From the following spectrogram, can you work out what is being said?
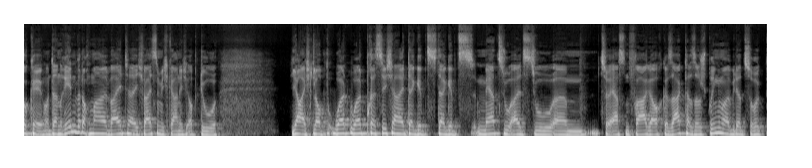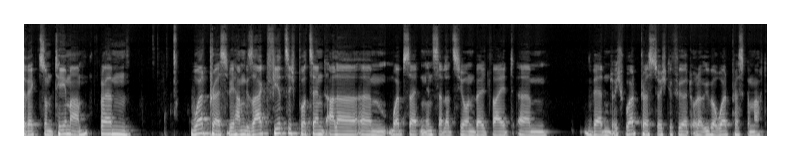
Okay, und dann reden wir doch mal weiter. Ich weiß nämlich gar nicht, ob du. Ja, ich glaube, Word, WordPress-Sicherheit, da gibt's da gibt's mehr zu, als du ähm, zur ersten Frage auch gesagt hast. Also springen wir mal wieder zurück direkt zum Thema. Ähm, WordPress, wir haben gesagt, 40 Prozent aller ähm, Webseiteninstallationen weltweit ähm, werden durch WordPress durchgeführt oder über WordPress gemacht.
